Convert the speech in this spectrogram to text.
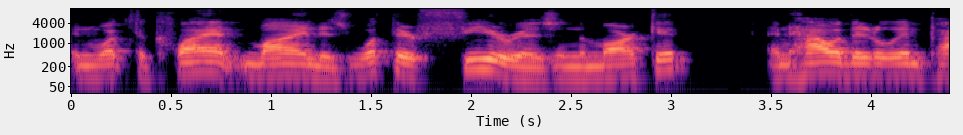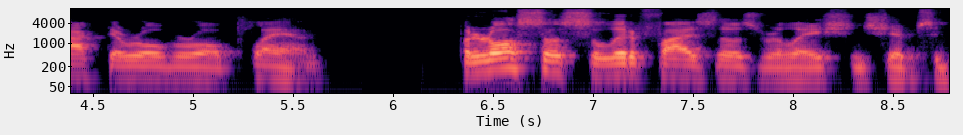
in what the client mind is, what their fear is in the market, and how it'll impact their overall plan. But it also solidifies those relationships, it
